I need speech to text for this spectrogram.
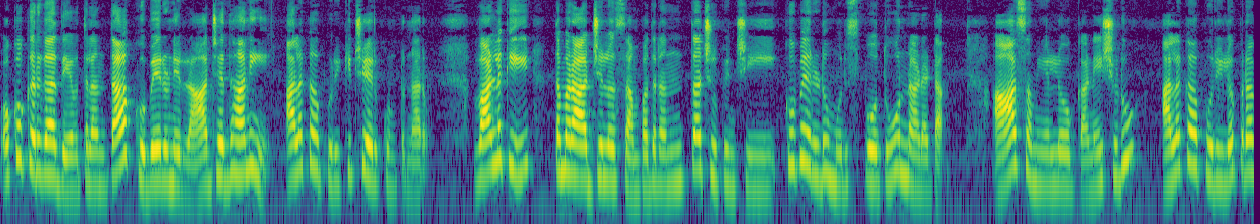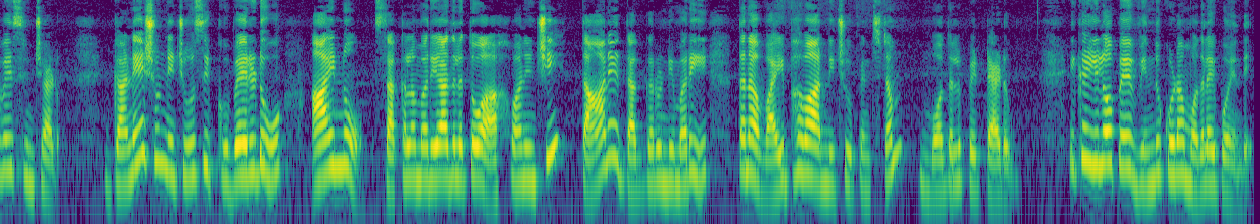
ఒక్కొక్కరుగా దేవతలంతా కుబేరుని రాజధాని అలకాపురికి చేరుకుంటున్నారు. వాళ్ళకి తమ రాజ్యంలో సంపదనంతా చూపించి కుబేరుడు మురిసిపోతూ ఉన్నాడట. ఆ సమయంలో గణేశుడు అలకాపురిలో ప్రవేశించాడు. గణేశుణ్ణి చూసి కుబేరుడు ఆయన్ను సకల మర్యాదలతో ఆహ్వానించి తానే దగ్గరుండి మరి తన వైభవాన్ని చూపించడం మొదలుపెట్టాడు. ఇక ఈలోపే విందు కూడా మొదలైపోయింది.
